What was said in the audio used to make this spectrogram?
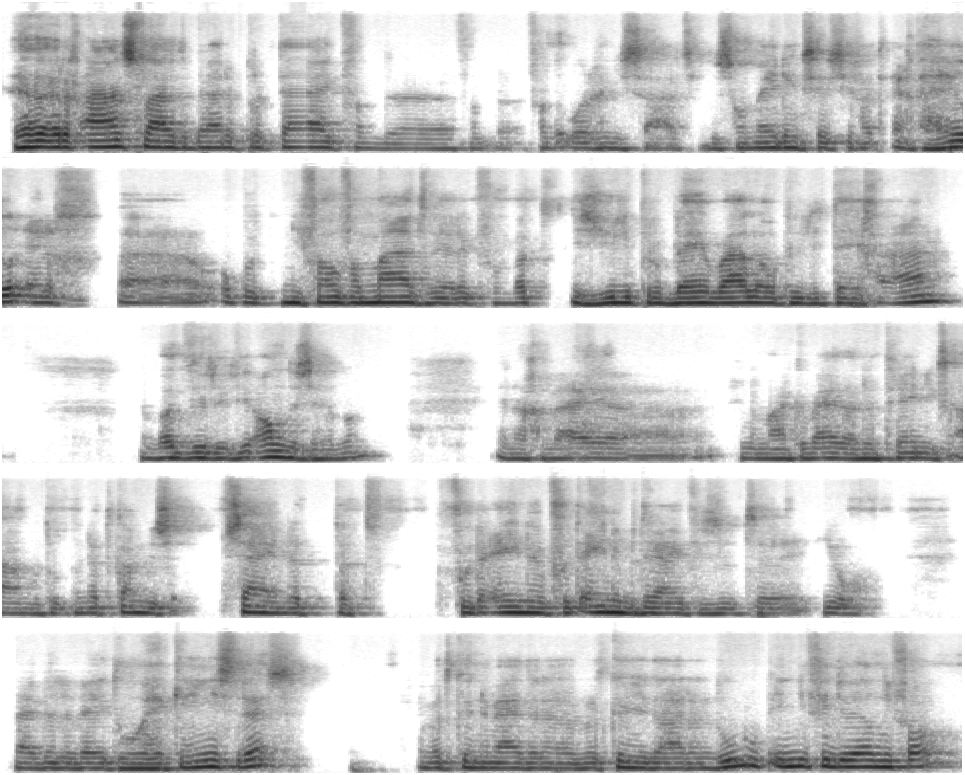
heel erg aansluiten bij de praktijk van de, van de, van de organisatie. Dus zo'n meetingssessie gaat echt heel erg uh, op het niveau van maatwerk. Van wat is jullie probleem, waar lopen jullie tegenaan? En wat willen jullie anders hebben? En dan, gaan wij, uh, en dan maken wij daar een trainingsaanbod op. En dat kan dus zijn dat, dat voor, de ene, voor het ene bedrijf is het, uh, joh, wij willen weten hoe herken je stress? En wat, kunnen wij er, wat kun je daar dan doen op individueel niveau?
